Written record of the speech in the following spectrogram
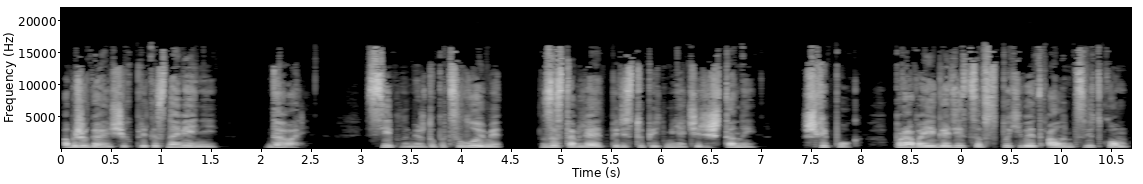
обжигающих прикосновений. Давай. Сипло между поцелуями заставляет переступить меня через штаны. Шлепок. Правая ягодица вспыхивает алым цветком.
